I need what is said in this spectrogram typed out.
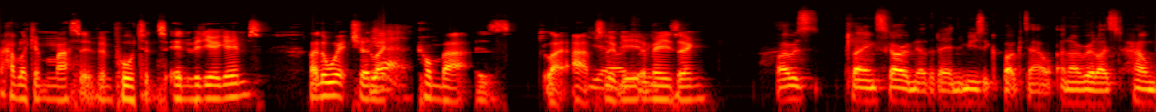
have like a massive importance in video games. Like The Witcher, like combat is like absolutely agree. amazing. I was playing Skyrim the other day and the music bugged out, and I realised how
